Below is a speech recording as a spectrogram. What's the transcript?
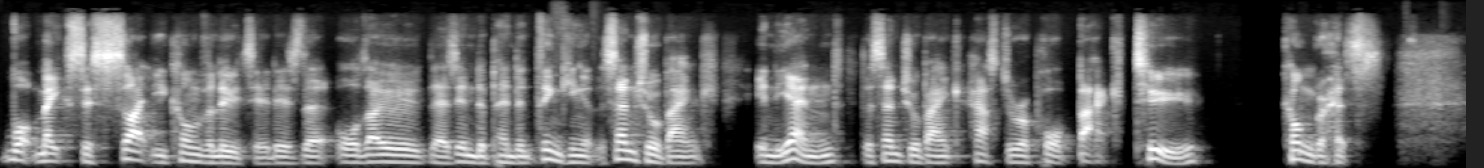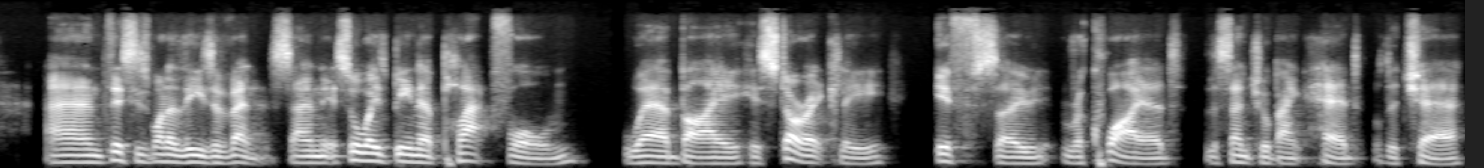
what makes this slightly convoluted is that although there's independent thinking at the central bank, in the end, the central bank has to report back to Congress. And this is one of these events. And it's always been a platform whereby historically if so required, the central bank head or the chair,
